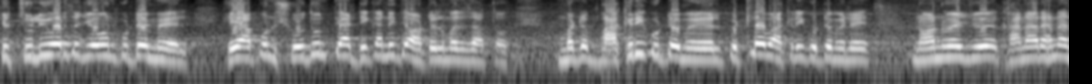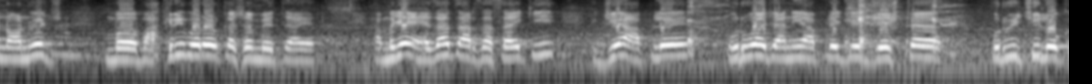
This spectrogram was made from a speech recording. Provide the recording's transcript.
की चुलीवरचं जेवण कुठे मिळेल हे आपण शोधून त्या ठिकाणी त्या हॉटेलमध्ये जातो. मग भाकरी कुठे मिळेल पिठलं भाकरी कुठे मिळेल नॉनव्हेज खाणाऱ्यांना नॉनव्हेज म भाकरीबरोबर कसं मिळतं आहे? म्हणजे ह्याचाच अर्थ असा आहे की जे आपले पूर्वज आणि आपले जे ज्येष्ठ पूर्वीची लोक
